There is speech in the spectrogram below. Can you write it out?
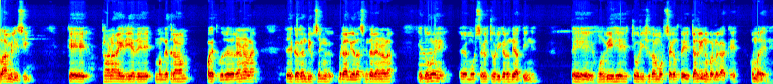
ਤਲਾਹ ਮਿਲੀ ਸੀ ਕਿ ਥਾਣਾ ਏਰੀਆ ਦੇ ਮੰਗਤ ਰਾਮ ਭਗਤਪੁਰ ਦਾ ਰਹਿਣ ਵਾਲਾ ਹੈ ਤੇ ਗਗਨਦੀਪ ਸਿੰਘ ਬਡਾਲੀ ਵਾਲਾ ਸਿੰਘ ਦਾ ਰਹਿਣ ਵਾਲਾ ਇਹ ਦੋਵੇਂ ਮੋਟਰਸਾਈਕਲ ਚੋਰੀ ਕਰਨ ਦੇ ਆਦੀ ਨੇ ਤੇ ਹੁਣ ਵੀ ਇਹ ਚੋਰੀਸ਼ੁਦਾ ਮੋਟਰਸਾਈਕਲ ਤੇ ਜਾਲੀ ਨੰਬਰ ਲਗਾ ਕੇ ਘੁੰਮ ਰਹੇ ਨੇ।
